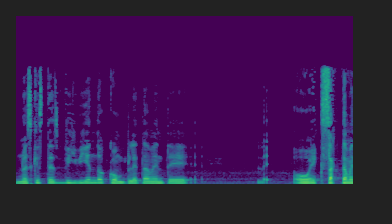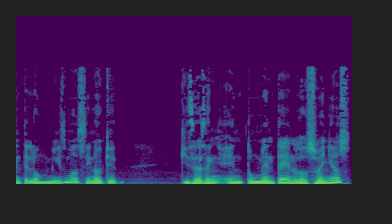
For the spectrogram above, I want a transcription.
no es que estés viviendo completamente o exactamente lo mismo, sino que quizás en, en tu mente, en los sueños,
